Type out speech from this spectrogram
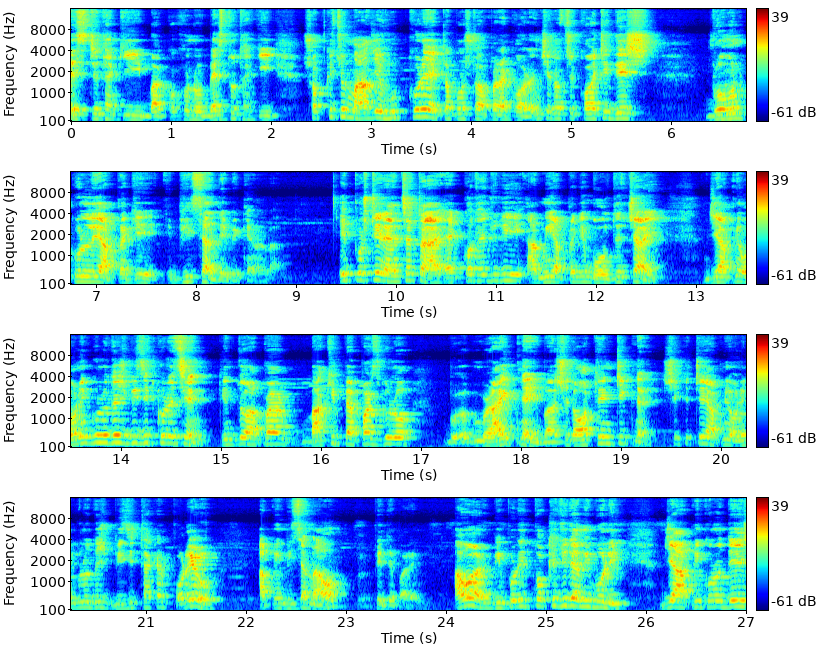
রেস্টে থাকি বা কখনো ব্যস্ত থাকি সব কিছুর মাঝে হুট করে একটা প্রশ্ন আপনারা করেন, সেটা হচ্ছে কয়টি দেশ ভ্রমণ করলে আপনাকে ভিসা দেবে কানাডা এই প্রশ্নের অ্যান্সারটা এক কথায় যদি আমি আপনাকে বলতে চাই যে আপনি অনেকগুলো দেশ ভিজিট করেছেন, কিন্তু আপনার বাকি পেপারসগুলো রাইট নাই বা সেটা অথেন্টিক নাই, সেক্ষেত্রে আপনি অনেকগুলো দেশ ভিজিট থাকার পরেও আপনি ভিসা নাও পেতে পারেন। আবার বিপরীত পক্ষে যদি আমি বলি যে আপনি কোনো দেশ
